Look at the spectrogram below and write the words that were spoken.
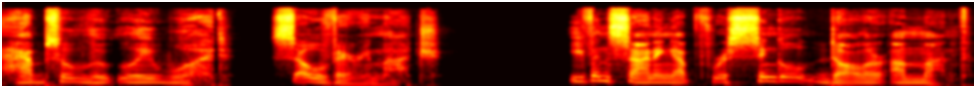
absolutely would, so very much. Even signing up for a single dollar a month.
